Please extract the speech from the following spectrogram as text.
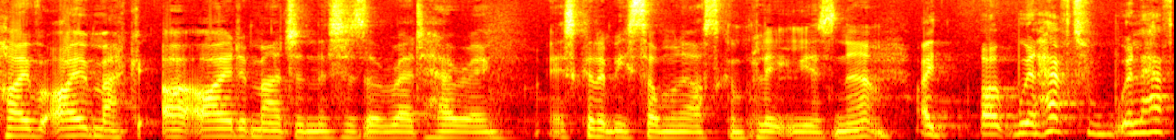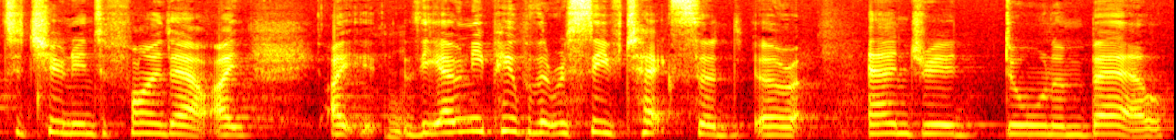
I, I, would imagine this is a red herring. It's going to be someone else completely, isn't it? I, I, we'll have to we'll have to tune in to find out. I, I the only people that receive texts are, are Andrea, Dawn, and Belle.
